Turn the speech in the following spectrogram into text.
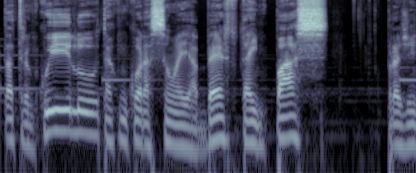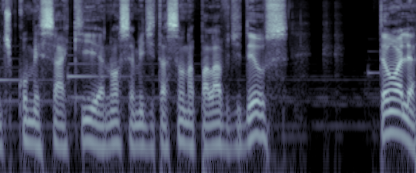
está tranquilo, está com o coração aí aberto, está em paz para a gente começar aqui a nossa meditação na palavra de Deus. Então, olha,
